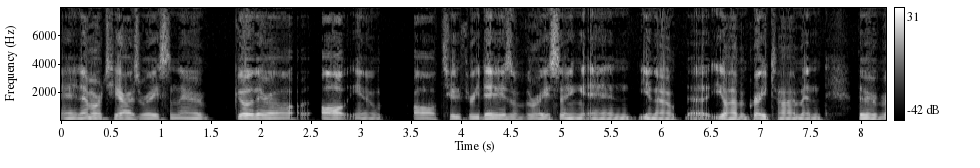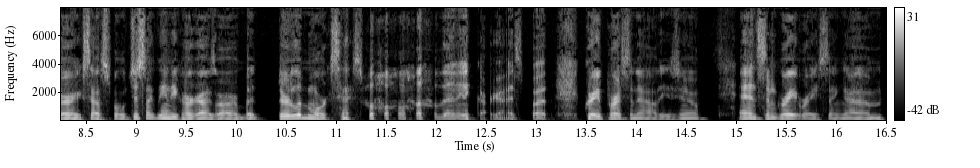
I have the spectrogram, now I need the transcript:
and MRTI is racing there, go there all, all you know all two three days of the racing and you know uh, you'll have a great time and they're very accessible just like the IndyCar guys are but they're a little more accessible than IndyCar guys but great personalities you know and some great racing. Um,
